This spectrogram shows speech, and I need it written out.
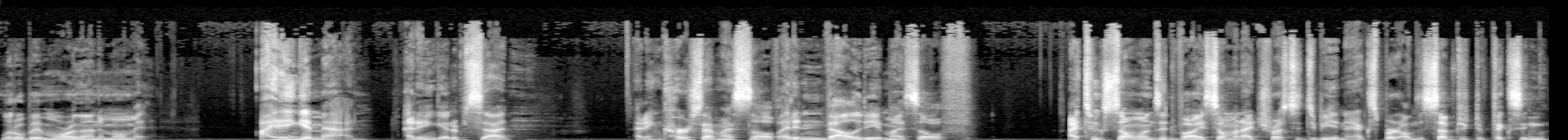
A little bit more than a moment. I didn't get mad. I didn't get upset. I didn't curse at myself. I didn't validate myself. I took someone's advice, someone I trusted to be an expert on the subject of fixing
